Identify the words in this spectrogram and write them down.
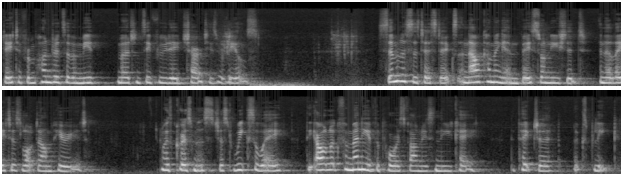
data from hundreds of emergency food aid charities reveals. Similar statistics are now coming in based on usage in the latest lockdown period. With Christmas just weeks away, the outlook for many of the poorest families in the UK, the picture looks bleak.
